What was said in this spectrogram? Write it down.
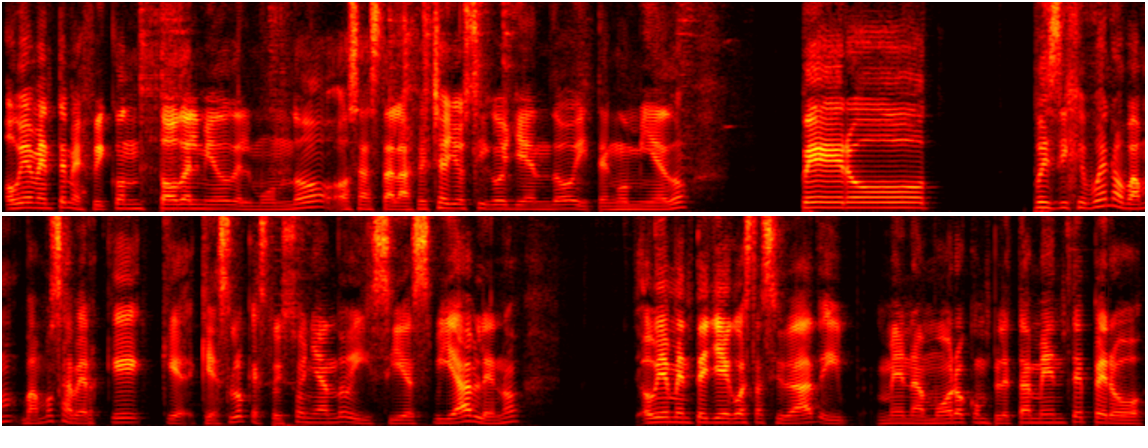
Obviamente me fui con todo el miedo del mundo, o sea, hasta la fecha yo sigo yendo y tengo miedo, pero pues dije, bueno, vamos, a ver qué, qué, qué es lo que estoy soñando y si es viable, ¿no? Obviamente llego a esta ciudad y me enamoro completamente, pero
